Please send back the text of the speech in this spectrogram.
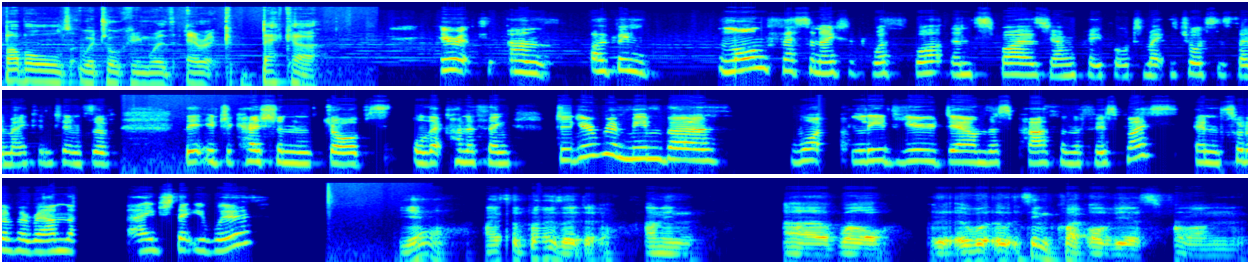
Bubbles. We're talking with Eric Becker. Eric, um, I've been long fascinated with what inspires young people to make the choices they make in terms of their education, jobs, all that kind of thing. Do you remember what led you down this path in the first place and sort of around the age that you were? Yeah, I suppose I do. I mean, uh, well, it, it, it, seemed quite obvious from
